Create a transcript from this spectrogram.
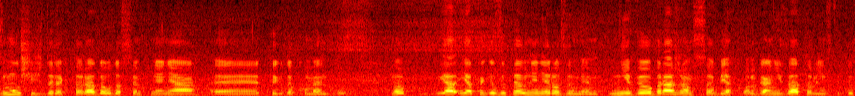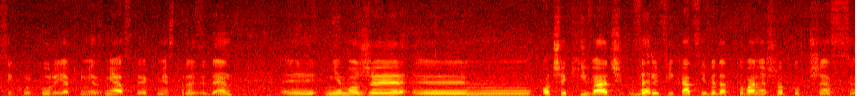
zmusić dyrektora do udostępnienia tych dokumentów. No, ja, ja tego zupełnie nie rozumiem. Nie wyobrażam sobie, jak organizator instytucji kultury, jakim jest miasto, jakim jest prezydent, y, nie może oczekiwać weryfikacji wydatkowania środków przez y,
